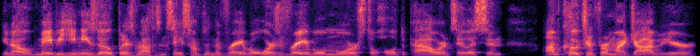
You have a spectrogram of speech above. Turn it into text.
You know, maybe he needs to open his mouth and say something to Vrabel, or is Vrabel more still hold the power and say, listen, I'm coaching for my job here.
